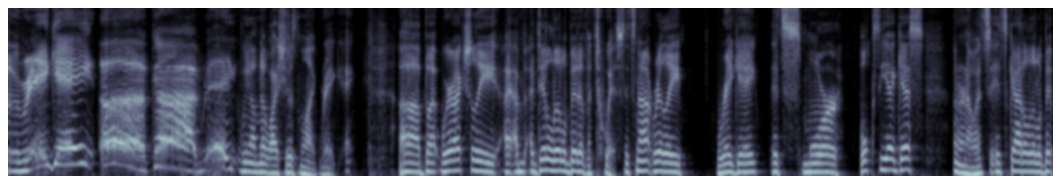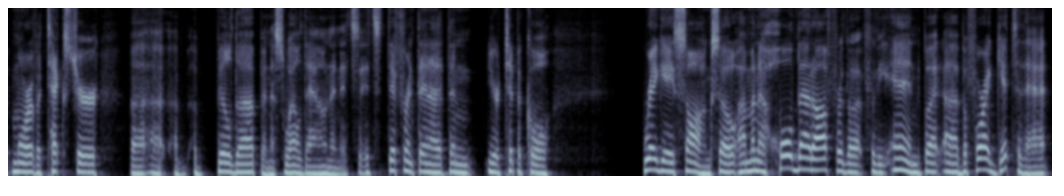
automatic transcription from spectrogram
reggae? Oh, God. Reggae. We all know why she doesn't like reggae. Uh, but we're actually, I, I, did a little bit of a twist. It's not really reggae. It's more folksy, I guess. I don't know. It's it's got a little bit more of a texture, uh, a, a, build up and a swell down, and it's it's different than a, than your typical reggae song. So I'm gonna hold that off for the for the end. But uh, before I get to that,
